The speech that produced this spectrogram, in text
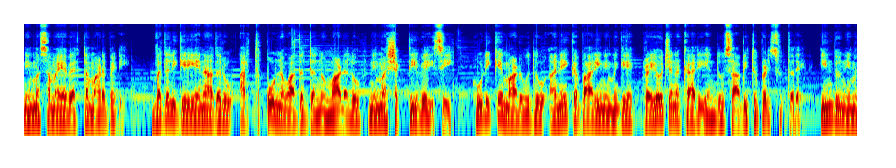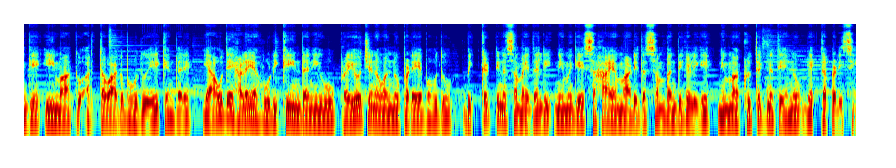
ನಿಮ್ಮ ಸಮಯ ವ್ಯರ್ಥ ಮಾಡಬೇಡಿ. ಬದಲಿಗೆ ಏನಾದರೂ ಅರ್ಥಪೂರ್ಣವಾದದ್ದನ್ನು ಮಾಡಲು ನಿಮ್ಮ ಶಕ್ತಿ ವ್ಯಯಿಸಿ. ಹೂಡಿಕೆ ಮಾಡುವುದು ಅನೇಕ ಬಾರಿ ನಿಮಗೆ ಪ್ರಯೋಜನಕಾರಿ ಎಂದು ಸಾಬೀತುಪಡಿಸುತ್ತದೆ. ಇಂದು ನಿಮಗೆ ಈ ಮಾತು ಅರ್ಥವಾಗಬಹುದು ಏಕೆಂದರೆ ಯಾವುದೇ ಹಳೆಯ ಹೂಡಿಕೆಯಿಂದ ನೀವು ಪ್ರಯೋಜನವನ್ನು ಪಡೆಯಬಹುದು. ಬಿಕ್ಕಟ್ಟಿನ ಸಮಯದಲ್ಲಿ ನಿಮಗೆ ಸಹಾಯ ಮಾಡಿದ ಸಂಬಂಧಿಗಳಿಗೆ ನಿಮ್ಮ ಕೃತಜ್ಞತೆಯನ್ನು ವ್ಯಕ್ತಪಡಿಸಿ.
